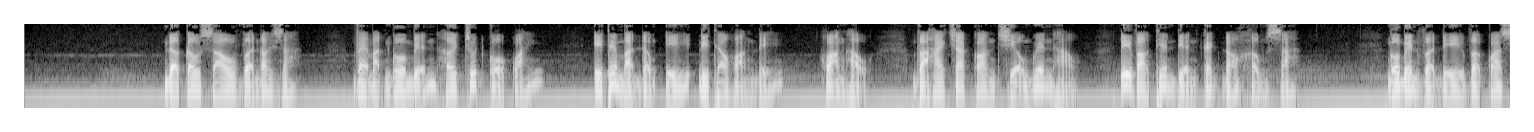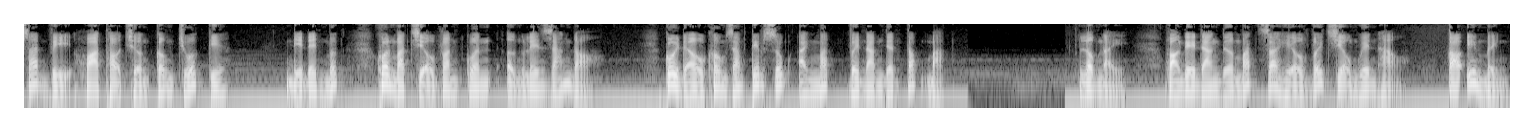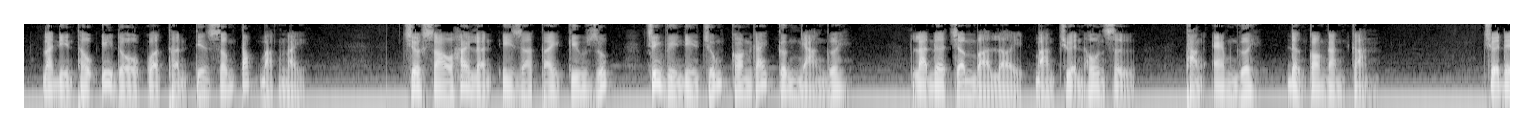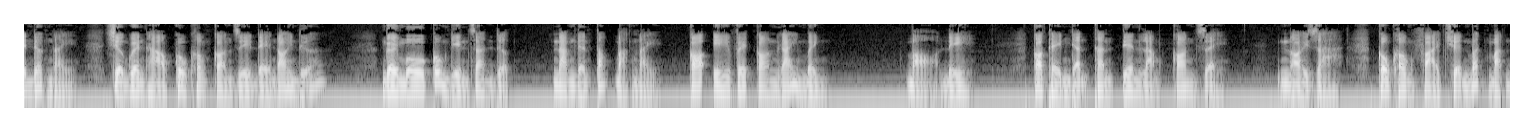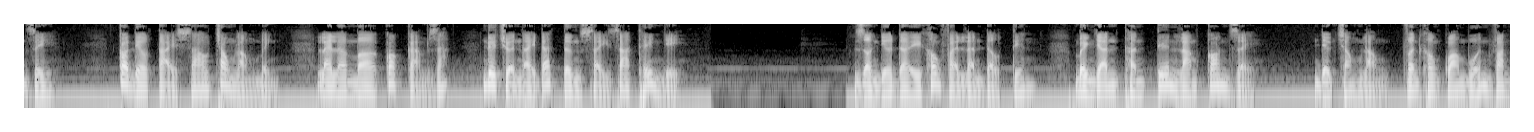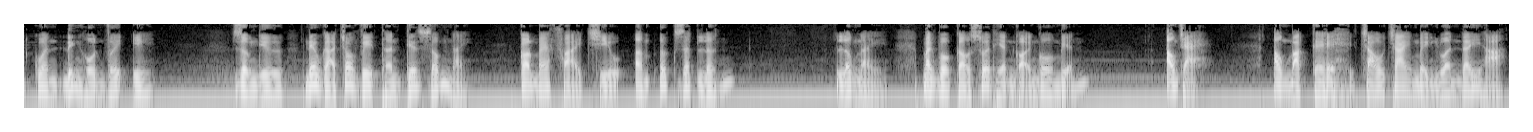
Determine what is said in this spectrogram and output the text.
Nửa câu sau vừa nói ra, Vẻ mặt ngô miễn hơi chút cổ quái. Y thế mà đồng ý đi theo hoàng đế, Hoàng hậu Và hai cha con Triệu Nguyên Hảo Đi vào thiên điện cách đó không xa. Ngồi bên vừa đi vừa quan sát vị Hòa thọ trưởng công chúa kia. Đi đến mức, Khuôn mặt Triệu Văn Quân ửng lên dáng đỏ. Côi đầu không dám tiếp xúc ánh mắt Với nam nhân tóc bạc. Lúc này, Hoàng đế đang đưa mắt ra hiệu với Triệu Nguyên Hảo Tỏ ý mình đã nhìn thấu ý đồ Của thần tiên sống tóc bạc này. Trước sau hai lần y ra tay cứu giúp, Chính vì nhìn chúng con gái cưng nhà ngươi. Là đưa châm vào lời Bàn chuyện hôn sự. Thằng em ngươi, đừng có ngăn cản. Chuyện đến nước này Trưởng Nguyên Hảo cũng không còn gì để nói nữa. Người mù cũng nhìn ra được, Nam nhân tóc bạc này Có ý với con gái mình. Bỏ đi, Có thể nhận thần tiên làm con rể. Nói ra, Cũng không phải chuyện mất mặt gì. Có điều tại sao trong lòng mình Lại lờ mờ có cảm giác Như chuyện này đã từng xảy ra thế nhỉ? Dường như đây không phải lần đầu tiên Mình nhận thần tiên làm con rể. Nhưng trong lòng Vẫn không qua muốn văn quân đính hôn với y. Dường như nếu gả cho vị thần tiên sống này Con bé phải chịu ấm ức rất lớn. Lúc này, Bạch vô cầu xuất hiện gọi ngô miễn. Ông trẻ, Ông mặc kệ cháu trai mình luôn đấy hả?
